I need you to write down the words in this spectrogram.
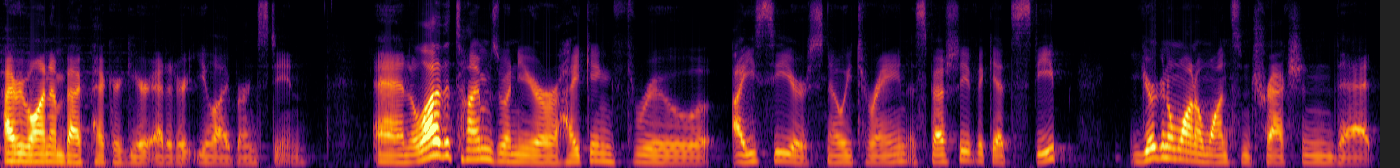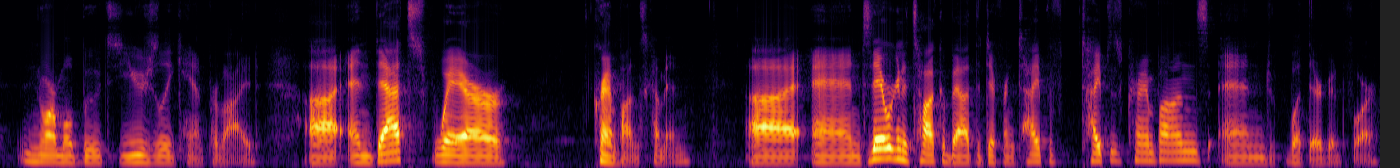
Hi everyone, I'm Backpacker Gear editor Eli Bernstein. And a lot of the times when you're hiking through icy or snowy terrain, especially if it gets steep, you're going to want to want some traction that normal boots usually can't provide. Uh, and that's where crampons come in. Uh, and today we're going to talk about the different type of, types of crampons and what they're good for.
